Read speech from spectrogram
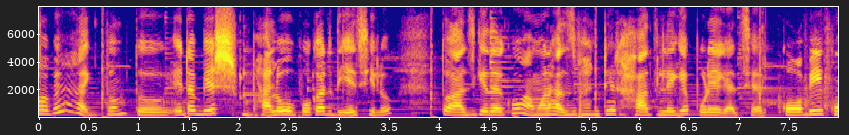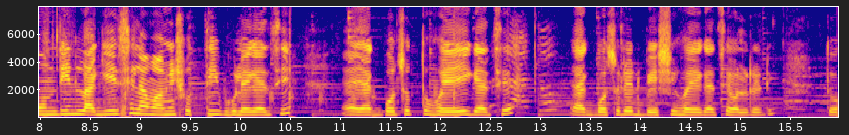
হবে একদম। তো এটা বেশ ভালো উপকার দিয়েছিল। তো আজকে দেখো আমার হাজব্যান্ডের হাত লেগে পড়ে গেছে আর কবে কোন দিন লাগিয়েছিলাম আমি সত্যিই ভুলে গেছি। এক বছর তো হয়েই গেছে, এক বছরের বেশি হয়ে গেছে অলরেডি তো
